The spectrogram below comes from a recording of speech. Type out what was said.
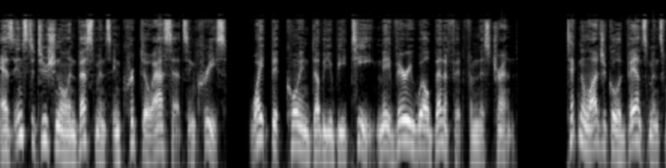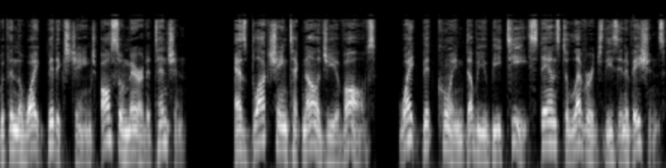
As institutional investments in crypto assets increase, WhiteBIT Coin WBT may very well benefit from this trend. Technological advancements within the WhiteBIT exchange also merit attention. As blockchain technology evolves, WhiteBIT Coin WBT stands to leverage these innovations,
